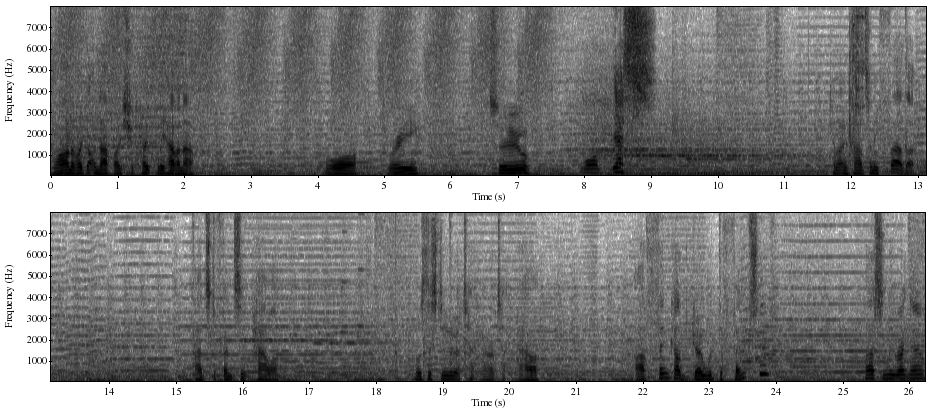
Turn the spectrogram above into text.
Come on, have I got enough? I should hopefully have enough. Four, three, two, one. Yes! Cannot enhance any further. Adds defensive power. What does this do? Attack power, attack power. I think I'd go with defensive? Personally right now.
